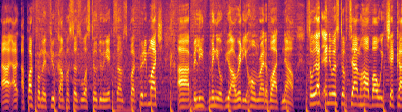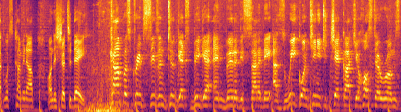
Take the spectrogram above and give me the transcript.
Uh, apart from a few campuses who are still doing exams, but pretty much, uh, I believe many of you are already home right about now. So without any waste of time, how about we check out what's coming up on the show today? Campus Crib Season 2 gets bigger and better this Saturday as we continue to check out your hostel rooms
